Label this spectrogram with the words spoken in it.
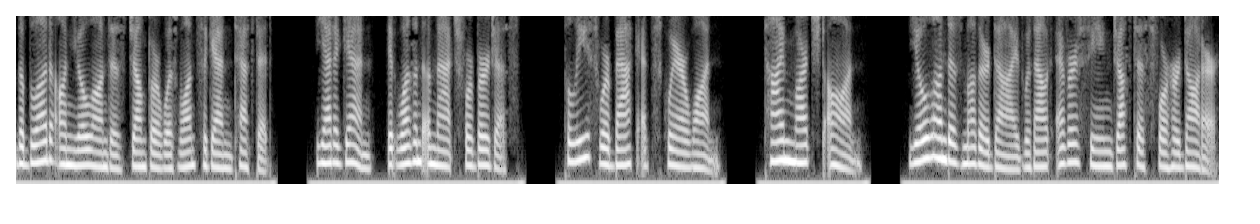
The blood on Yolanda's jumper was once again tested. Yet again, it wasn't a match for Burgess. Police were back at square one. Time marched on. Yolanda's mother died without ever seeing justice for her daughter.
